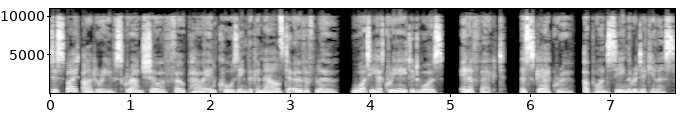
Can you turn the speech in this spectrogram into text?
Despite Argrave's grand show of faux power in causing the canals to overflow, what he had created was, in effect, a scarecrow. Upon seeing the ridiculous,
